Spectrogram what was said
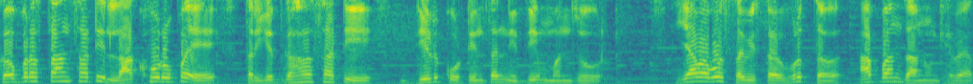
कब्रस्तानसाठी लाखो रुपये तर ईदगाहसाठी दीड कोटींचा निधी मंजूर. याबाबत सविस्तर वृत्त आपण जाणून घेऊयात.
